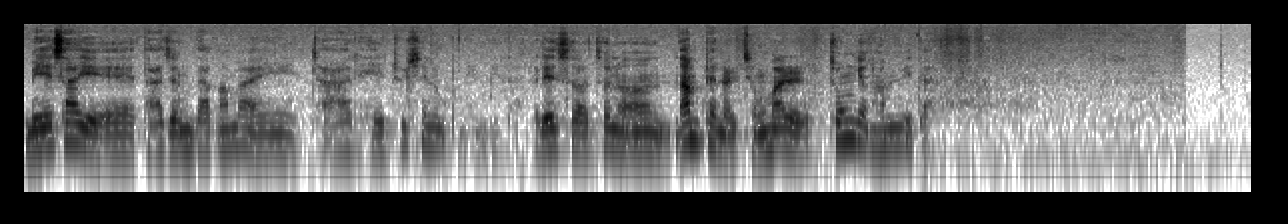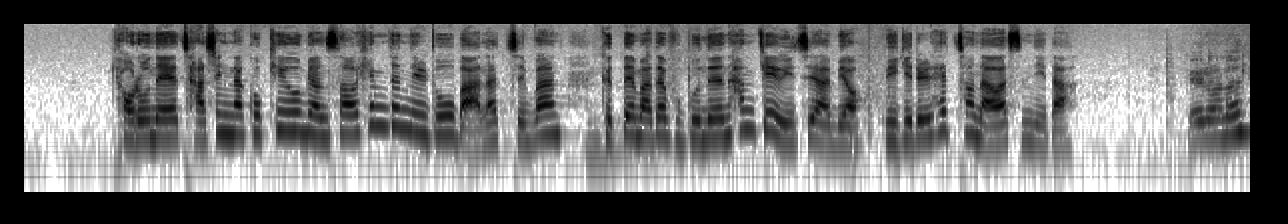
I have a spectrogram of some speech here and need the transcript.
매사에 다정다감하게 잘 해주시는 분입니다. 그래서 저는 남편을 정말 존경합니다. 결혼해 자식 낳고 키우면서 힘든 일도 많았지만 그때마다 부부는 함께 의지하며 위기를 헤쳐나왔습니다. 결혼은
